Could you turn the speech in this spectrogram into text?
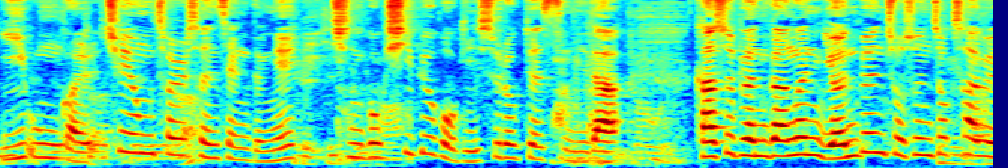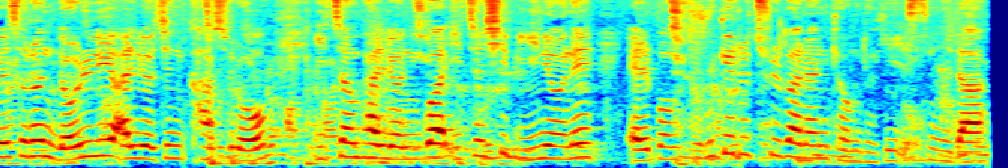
이웅걸, 최영철 선생 등의 신곡 10여 곡이 수록됐습니다. 가수 변강은 연변 조선족 사회에서는 널리 알려진 가수로 2008년과 2012년에 앨범 두 개를 출간한 경력이 있습니다.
